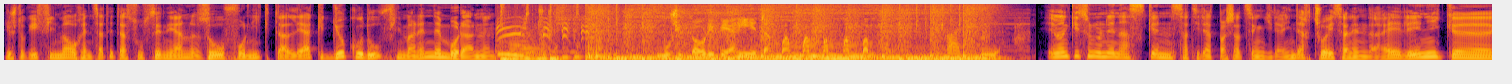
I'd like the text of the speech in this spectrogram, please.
justoki filma horrentzat, eta zuzenean zoofonik taldeak joko du filmaren denboran musika hori behagietan bam bam bam bam bam. Eman kizununen azken zatirat pasatzen gira, indartsua izanen da, eh? lehenik uh,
